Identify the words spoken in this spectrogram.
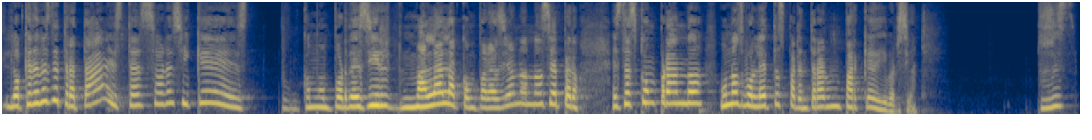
lo que debes de tratar. Estás ahora sí que como por decir mala la comparación o no sé, pero estás comprando unos boletos para entrar a un parque de diversión. Entonces,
